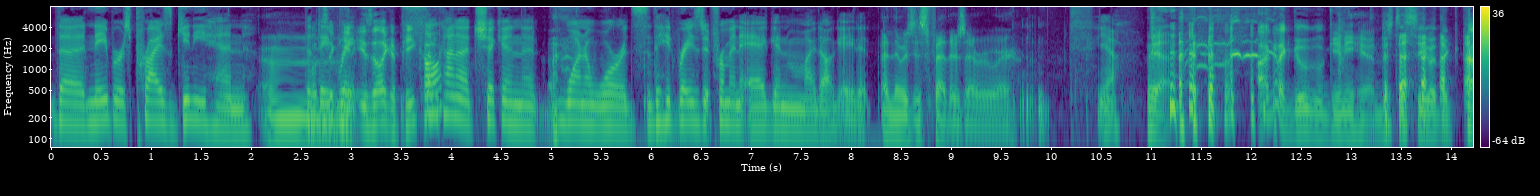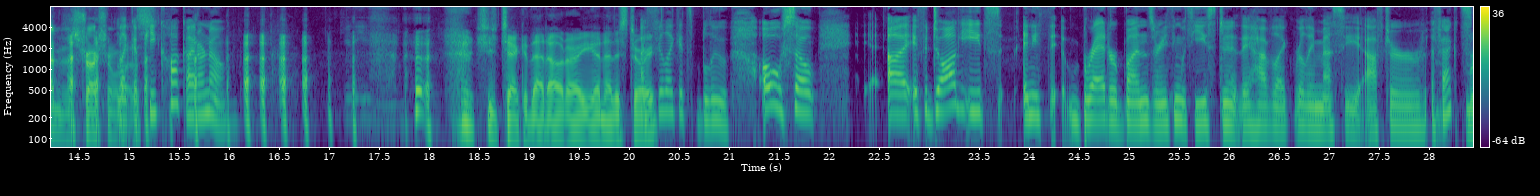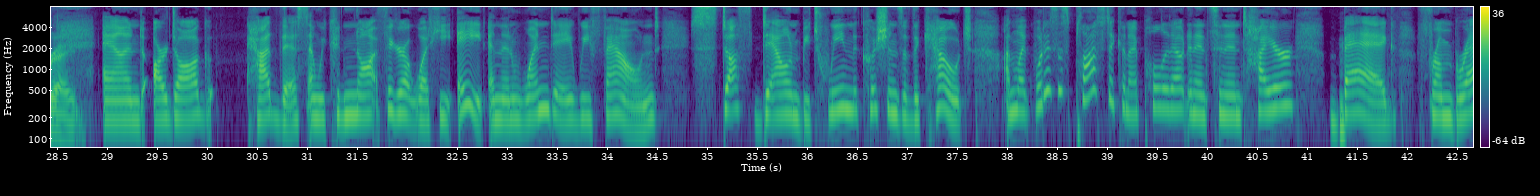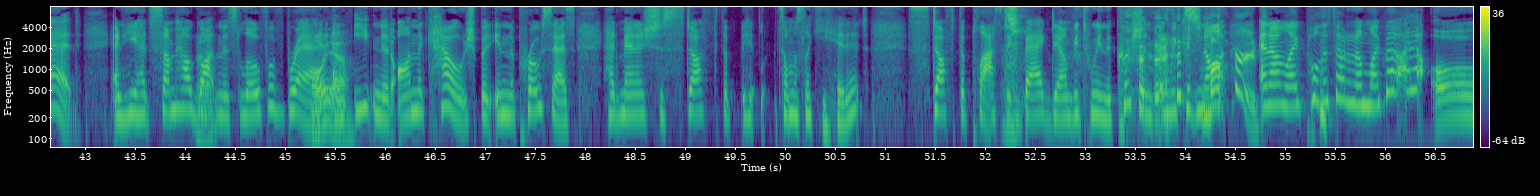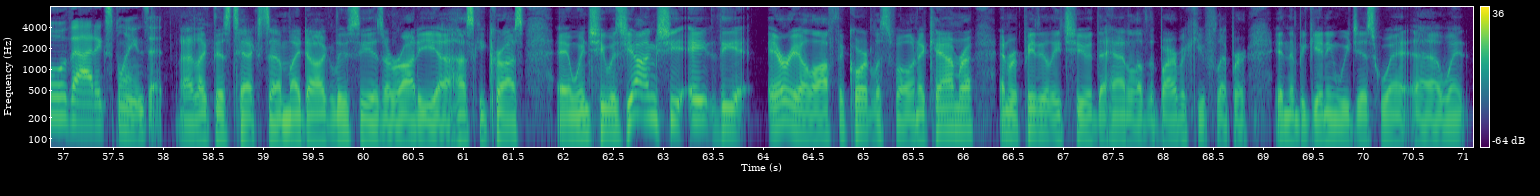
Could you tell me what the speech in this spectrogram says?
the neighbor's prize guinea hen that Mm. They a guinea- is that like a peacock? Some kind of chicken that won awards. They had raised it from an egg, and my dog ate it. And there was just feathers everywhere. Yeah, Yeah. I gotta Google guinea hen just to see what the kind of destruction was. like a peacock. I don't know. She's checking that out. All right, you got another story? I feel like it's blue. Oh, so uh, if a dog eats anything, bread or buns or anything with yeast in it, they have like really messy after effects. Right. And our dog had this and we could not figure out what he ate. And then one day we found stuffed down between the cushions of the couch. I'm like, what is this plastic? And I pull it out and it's an entire bag from bread. And he had somehow gotten this loaf of bread Oh, yeah. and eaten it on the couch, but in the process had managed to stuff the, it's almost like he hid it, stuffed the plastic bag down between the cushions and we could not. And I'm like, pull this out and I'm like, oh, that explains it. I like this text. Uh, my dog Lucy is a Rottie uh, Husky Cross, and when she was young, she ate the aerial off the cordless phone, a camera, and repeatedly chewed the handle of the barbecue flipper. In the beginning, we just went uh, went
